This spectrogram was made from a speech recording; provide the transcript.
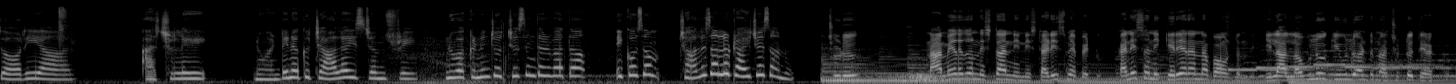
సారీ యార్. యాక్చువల్లీ నువ్వంటే నాకు చాలా ఇష్టం శ్రీ. నువ్వు అక్కడి నుంచి వచ్చేసిన తర్వాత నీకోసం చాలాసార్లు ట్రై చేశాను. చూడు నా మీద ఉన్న ఇష్టాన్ని నీ స్టడీస్ మీద పెట్టు. కనీసం నీ కెరీర్ అన్నా బాగుంటుంది. ఇలా లవ్లు గివ్లు అంటూ నా చుట్టూ తిరక్కు.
